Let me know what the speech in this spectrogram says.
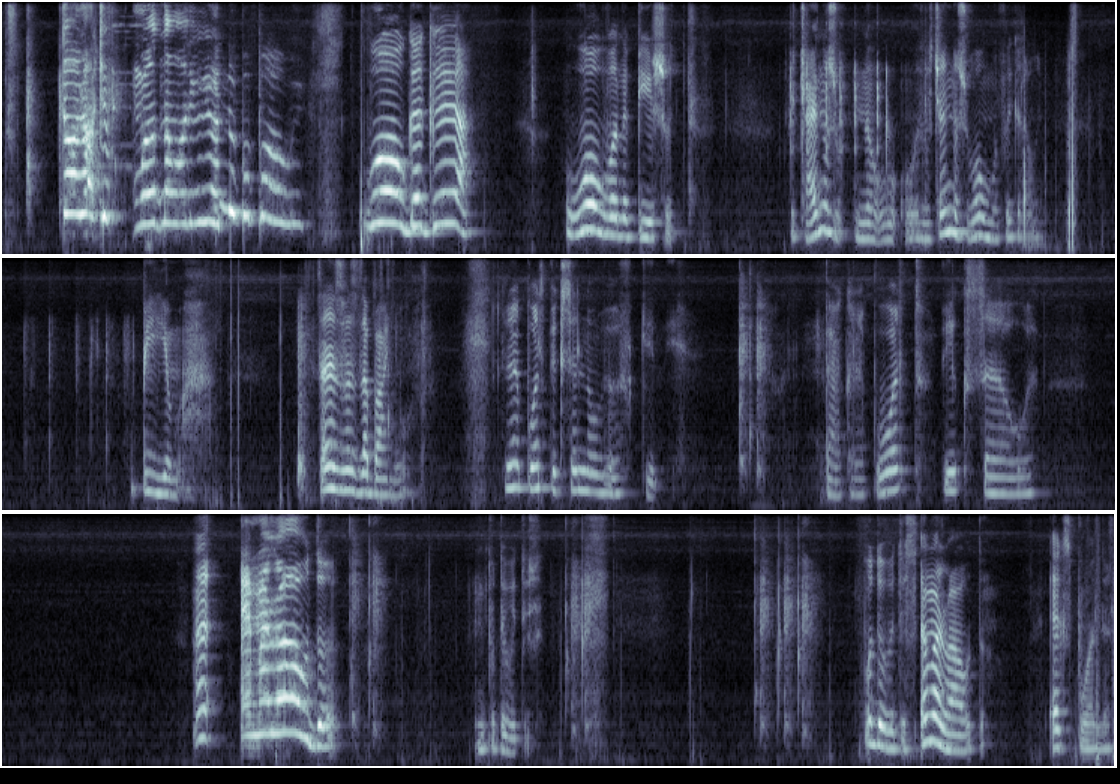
Сто років ми одновременно попали. Воу, ГГ. Воу, вони пишуть. Звичайно ж, ну, о, звичайно ж, воу, ми виграли. П'ємо. Зараз вас забаню. Репорт піксельного вивки. Так, репорт піксел. Е, Емералд! Подивитись. Подивитись. Емералд. Експойлер.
